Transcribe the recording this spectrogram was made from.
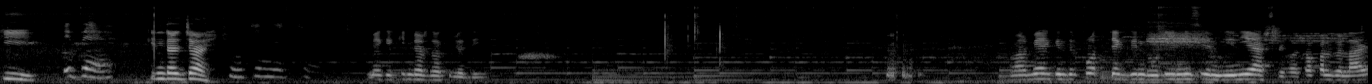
কি? কিন্ডার জয়? মেয়েকে কিন্ডার জয় খুলে দিই। আমার মেয়ের কিন্তু প্রত্যেক দিন রুটি নিচে নিয়ে নিয়ে আসতে হয় সকালবেলায়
